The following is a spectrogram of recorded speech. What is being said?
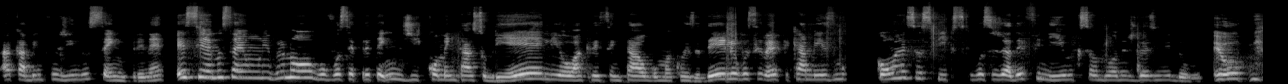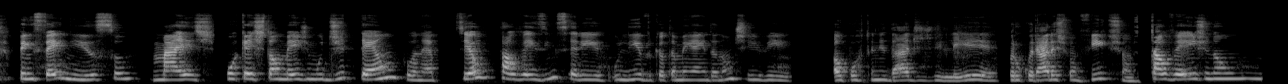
acabem fugindo sempre, né? Esse ano saiu um livro novo. Você pretende comentar sobre ele ou acrescentar alguma coisa dele? Ou você vai ficar mesmo com essas FICs que você já definiu e que são do ano de 2012? Eu pensei nisso, mas por questão mesmo de tempo, né? Se eu talvez inserir o livro, que eu também ainda não tive a oportunidade de ler, procurar as fanfictions, talvez não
